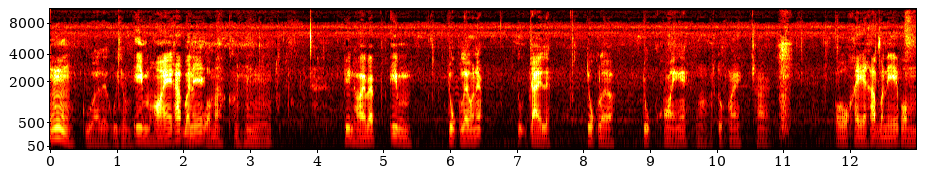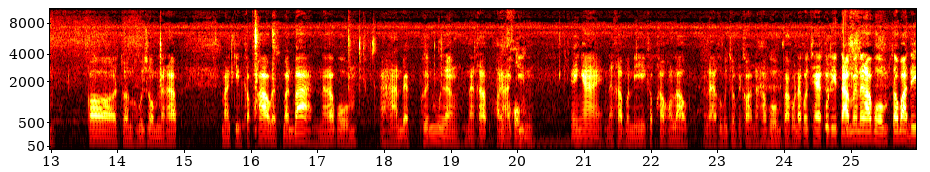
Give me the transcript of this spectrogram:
อืมกลัวเลยคุณผู้ชม อิ่มหอยครับวันนี้กลัวมากอื้อหือกินหอยแบบอิ่มจุกเลยวันเนี้ยจุใจเลย จุกเลยเหรอจุกหอยไงอ๋อจุกหอย ใช่ โอเคครับ วันนี้ผมก็ชวนคุณผู้ชมนะครับ มากินกับข้าวแบบบ้านๆนะครับ ผมอาหารแบบพื้นเมืองนะครับหากินง่ายๆนะครับ วันนี้กับข้าวของเราลาคุณผู้ชมไปก่อนนะครับ ผมฝากกดไลค์กดแชร์กดติดตามด้วยนะครับ ผมสวัสดี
